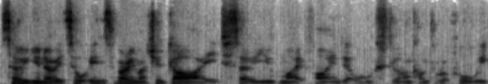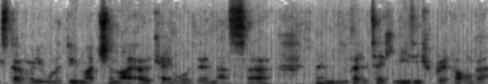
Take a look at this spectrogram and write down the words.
So you know it's all, it's very much a guide. So you might find it all oh, still uncomfortable at four weeks, don't really want to do much, and like okay, well then that's uh, then you better take it easy for a bit longer.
